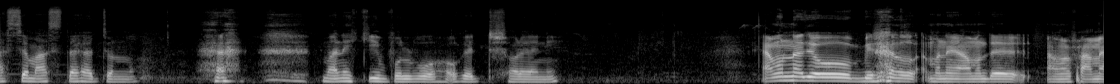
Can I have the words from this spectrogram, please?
আসছে মাছ দেখার জন্য। মানে কি বলব, ওকে আনি এমন না যে ও বিড়াল মানে আমাদের, আমার ফার্মে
